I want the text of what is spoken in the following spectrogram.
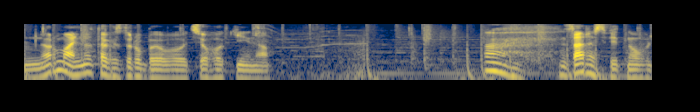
нормально так зробив цього кіна. Ах, зараз відновлю.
